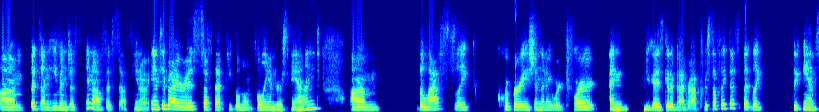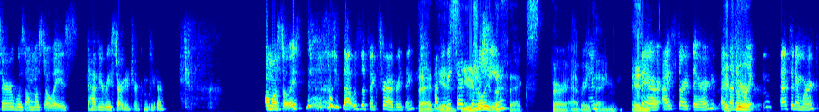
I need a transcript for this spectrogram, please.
Um, but then even just in office stuff, you know, antivirus stuff that people don't fully understand. Um, the last like corporation that I worked for, and you guys get a bad rap for stuff like this, but like the answer was almost always, "Have you restarted your computer?" Almost always, like that was the fix for everything. That Have is restarted the usually the fix for everything. And Fair. I start there, and then I'm like, "Mm, "That didn't work."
